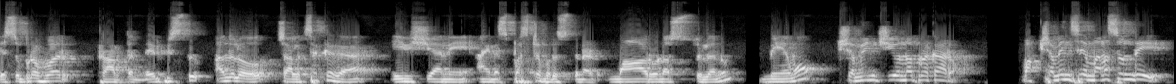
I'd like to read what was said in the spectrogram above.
యశుప్రభు వారు ప్రార్థన నేర్పిస్తూ అందులో చాలా చక్కగా ఈ విషయాన్ని ఆయన స్పష్టపరుస్తున్నాడు. మారుణస్తులను మేము క్షమించి ఉన్న ప్రకారం. మాకు క్షమించే మనసుంది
